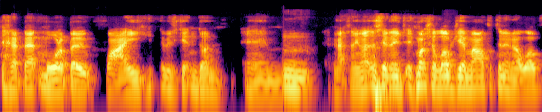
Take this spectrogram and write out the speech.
had a bit more about why it was getting done. Um, Mm. and that thing. Like I said, as much as I love Gemma Arterton and I love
